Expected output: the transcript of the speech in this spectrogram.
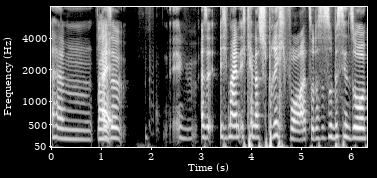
Ähm, Weil- also, also ich meine, ich kenne das Sprichwort, so das ist so ein bisschen so,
